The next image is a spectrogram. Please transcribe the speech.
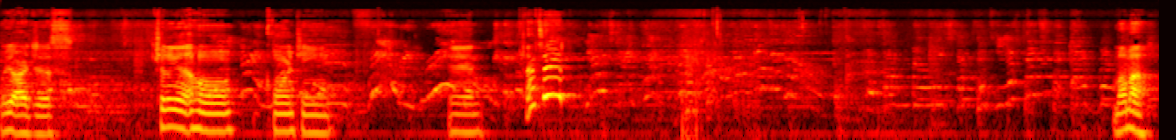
we are just chilling at home, quarantine, and that's it. Mama.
